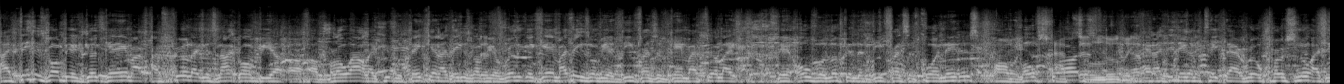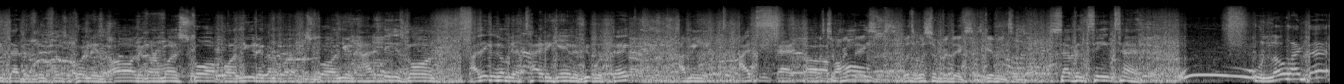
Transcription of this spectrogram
I think it's going to be a good game. I, I feel like it's not going to be a, a, a blowout like people thinking. I think it's going to be a really good game. I think it's going to be a defensive game. I feel like they're overlooking the defensive coordinators on both squads. Absolutely. And I think they're going to take that real personal. I think that the defensive coordinators, oh, they're going to run a score up on you. They're going to run up a score on you. And I think it's going. I think it's going to be a tighter game than people think. I mean, I think that uh, What's your Mahomes predictions? What's, what's your predictions? Give me to me. 17-10. Ooh, low like that?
